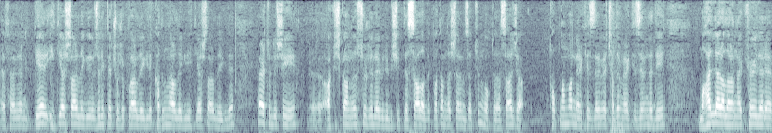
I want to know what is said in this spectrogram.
efendim diğer ihtiyaçlarla ilgili özellikle çocuklarla ilgili, kadınlarla ilgili ihtiyaçlarla ilgili her türlü şeyi, e, akışkanlığı sürdürülebilir bir şekilde sağladık. Vatandaşlarımıza tüm noktada sadece toplanma merkezleri ve çadır merkezlerinde değil, mahalle aralarına, köylere,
